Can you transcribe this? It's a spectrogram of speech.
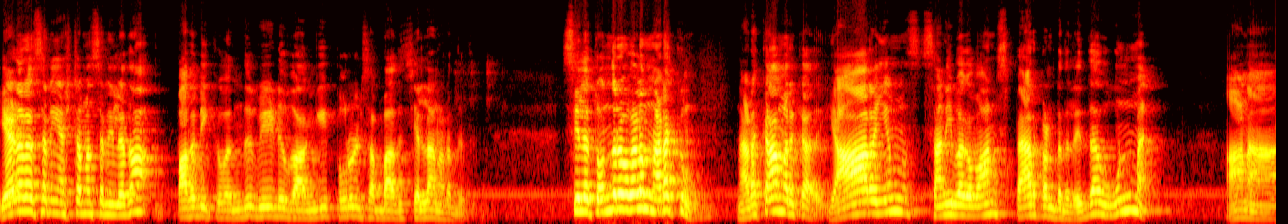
ஏழரை சனி அஷ்டம சனியில் தான் பதவிக்கு வந்து வீடு வாங்கி பொருள் சம்பாதிச்சு எல்லாம் நடந்தது. சில தொந்தரவுகளும் நடக்கும். நடக்காமல் இருக்காது. யாரையும் சனி பகவான் ஸ்பேர் பண்ணுறதில்லை இதுதான் உண்மை. ஆனால்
